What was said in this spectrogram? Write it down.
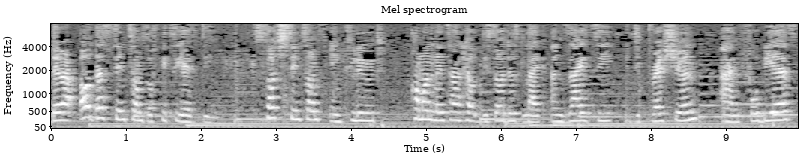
there are other symptoms of PTSD. Such symptoms include common mental health disorders like anxiety, depression, and phobias,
